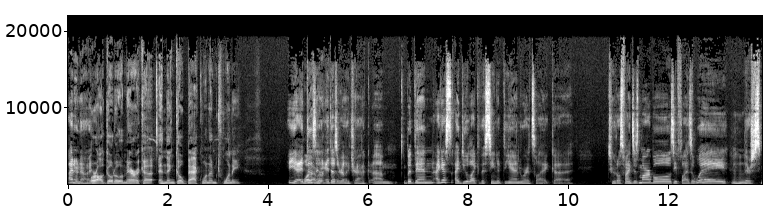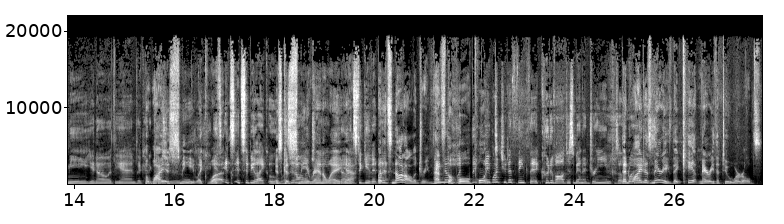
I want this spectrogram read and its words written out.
I don't know It- or I'll go to America and then go back when I'm 20. Yeah, it Whatever. doesn't. It doesn't really track. Um, but then I guess I do like the scene at the end where it's like uh, Toodles finds his marbles, he flies away. There's Smee, you know, at the end. That Mm-hmm. But why is you- Smee like what? It's, it's it's to be like, oh, It's because it all Smee a ran dream? away. You know, yeah, it's to give it. But that- it's not all a dream. That's know, the whole they, point. They want you to think that it could have all just been a dream. Because then why does Mary? They can't marry the two worlds.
